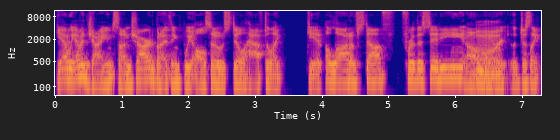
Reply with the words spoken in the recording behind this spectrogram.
yeah, we have a giant sun shard, but I think we also still have to like get a lot of stuff for the city or, Mhm. or just like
